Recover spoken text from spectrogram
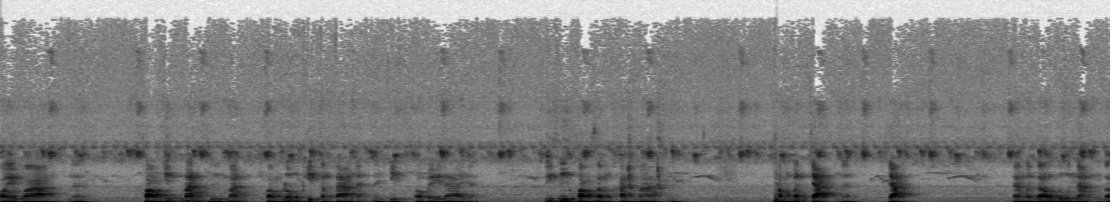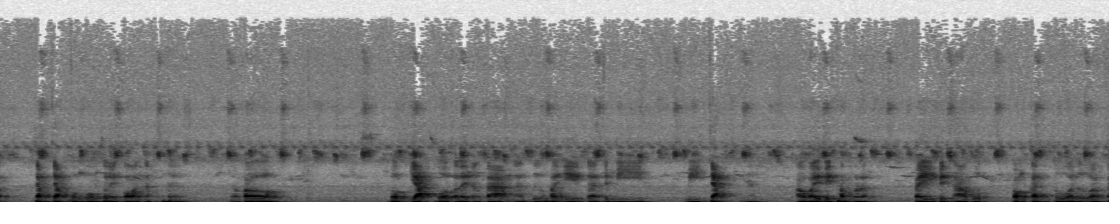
ปล่อยวางนะ ความยึดมั่นถือมั่น ความหลงผิดต่างๆนะในจิตเอาไปได้นะนี่คือความสำคัญมากนะธรรมจักนะจักนะเหมือนเราดูหนังแล้วจับจับวงวงๆสมัยก่อนนะแล้วก็พวกยักษ์พวกอะไรต่างๆนะสือพระเอกก็จะมีมีจักนะเอาไว้ไปทำร้าไปเป็นอาวุธป้องกันตัวหรือว่าไป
